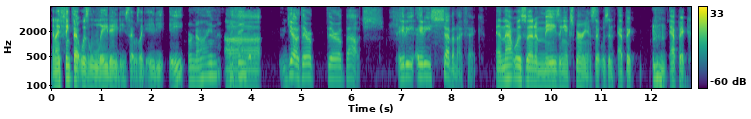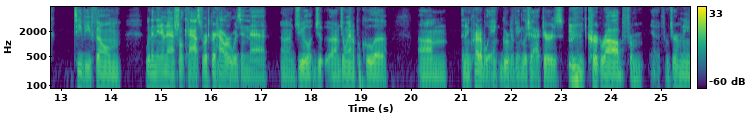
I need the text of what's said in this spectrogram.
and I think that was late 80s. That was like 88 or nine. I think. Uh, yeah, they're thereabouts. 80, 87, I think. And that was an amazing experience. That was an epic, epic TV film with an international cast. Rutger Hauer was in that uh, um, Joanna Pacula, um, an incredible group of English actors, Kurt Raab from uh, from Germany.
